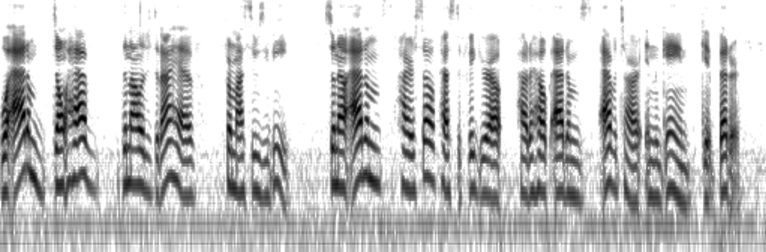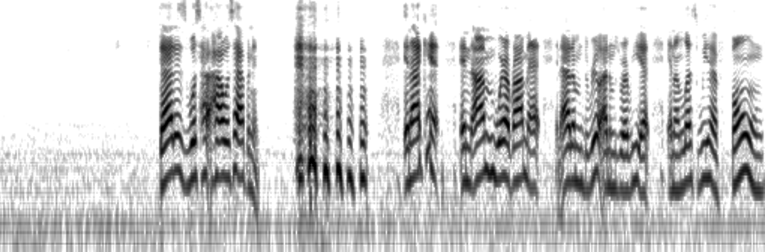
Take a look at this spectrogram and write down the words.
Well, Adam don't have the knowledge that I have for my Susie B. So now Adam's higher self has to figure out how to help Adam's avatar in the game get better. That is what's how it's happening. and I can't, and I'm wherever I'm at, and Adam, the real Adam's wherever he at, and unless we have phone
